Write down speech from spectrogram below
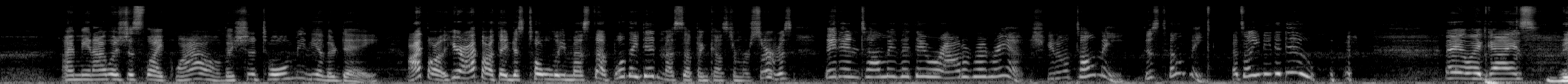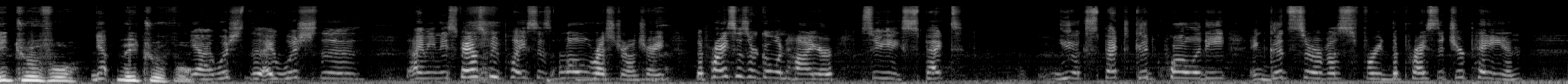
I mean, I was just like, wow, they should have told me the other day. I thought here, I thought they just totally messed up. Well, they did mess up in customer service. They didn't tell me that they were out of Red Ranch. You know, tell me. Just tell me. That's all you need to do. anyway, guys. Be truthful. Yep. Be truthful. Yeah, I wish the I wish the I mean these fast food places, all restaurants, right? The prices are going higher, so you expect you expect good quality and good service for the price that you're paying.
